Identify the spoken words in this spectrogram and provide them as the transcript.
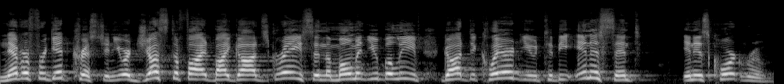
Never forget, Christian, you are justified by God's grace in the moment you believe. God declared you to be innocent in his courtroom.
